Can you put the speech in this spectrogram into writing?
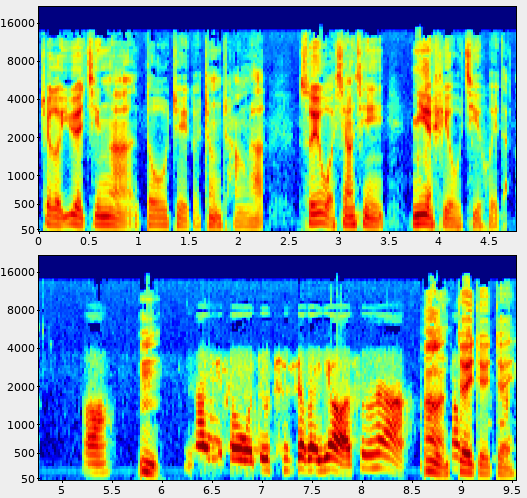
这个月经啊都这个正常了。所以我相信你也是有机会的。啊，嗯那你说我就吃这个药，是不是啊？嗯，对对对，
